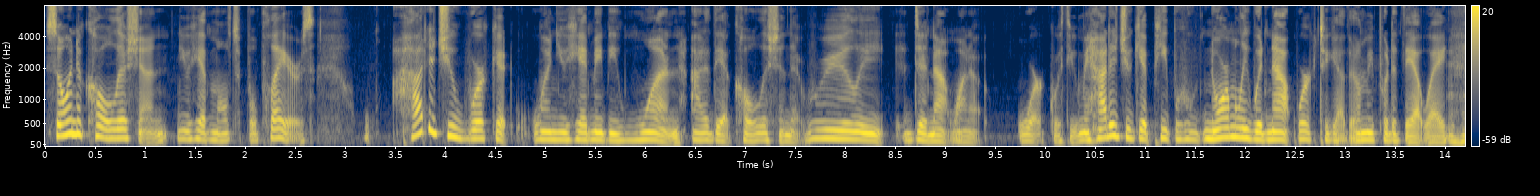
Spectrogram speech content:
So in a coalition, you have multiple players. How did you work it when you had maybe one out of that coalition that really did not want to work with you? I mean, how did you get people who normally would not work together? Let me put it that way. Mm-hmm.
